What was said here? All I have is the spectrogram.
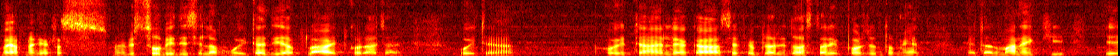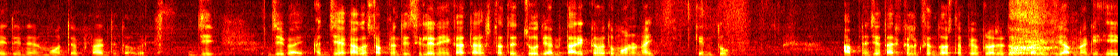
ভাই আপনাকে একটা ছবি দিছিলাম, ওইটা দিয়ে ফ্লাইট করা যায়। ওইটা ওইটা লেখা আছে ফেব্রুয়ারি দশ তারিখ পর্যন্ত মেয়াদ। এটার মানে কি? এই দিনের মধ্যে ফ্লাইট দিতে হবে। জি জি ভাই, আর যে কাগজটা আপনি দিয়েছিলেন এই কাগজটাতে যদি, আমি তারিখটা হয়তো মনে নাই, কিন্তু আপনি যে তারিখটা লিখছেন দশটা ফেব্রুয়ারি দশ তারিখ, জি, আপনাকে এই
